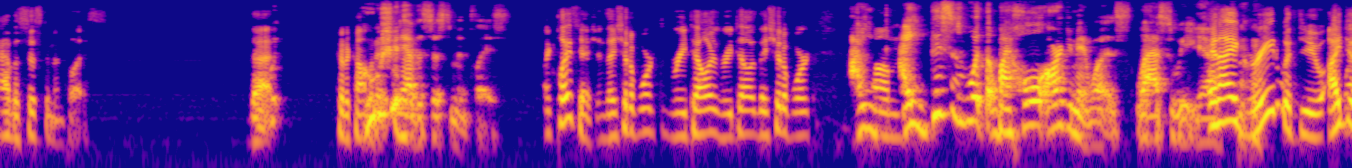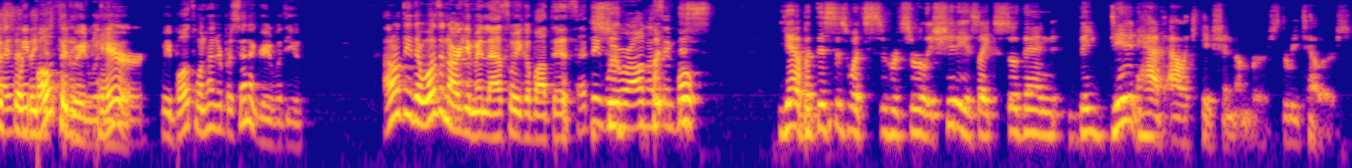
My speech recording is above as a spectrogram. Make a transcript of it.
have a system in place that Wait, could accommodate. Who should have the system in place? like PlayStation? They should have worked with retailers. Retailers. They should have worked. I, Um, I. This is what the, my whole argument was last week. Yeah. And I agreed with you. I just Well, said we they both just didn't agreed with care. you. We both 100 percent agreed with you. I don't think there was an argument last week about this. I think we were all in the same boat. this- yeah, but this is what's, what's really shitty. Is like so then they didn't have allocation numbers, the retailers.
